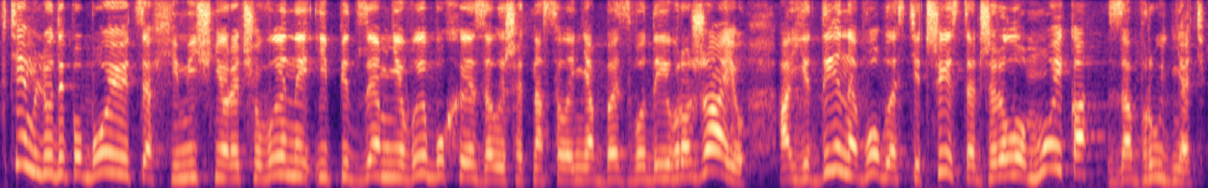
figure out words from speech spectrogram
Втім, люди побоюються, хімічні речовини і підземні вибухи залишать населення без води і врожаю. А єдине в області чисте джерело Мойка забруднять.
